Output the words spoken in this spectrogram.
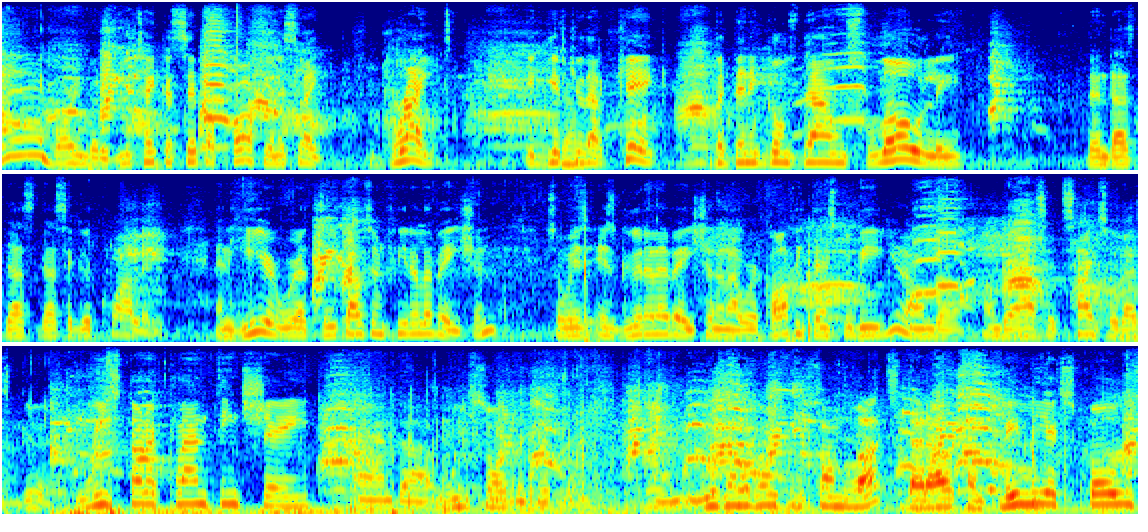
yeah boring. But if you take a sip of coffee and it's like bright, it gives you that kick, but then it goes down slowly, then that's that's that's a good quality. And here we're at 3,000 feet elevation, so it's, it's good elevation, and our coffee tends to be, you know, on the on the acid side, so that's good. We started planting shade, and uh, we saw the difference. And we're gonna go through some lots that are completely exposed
